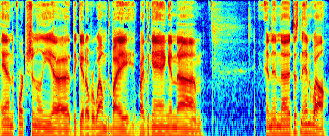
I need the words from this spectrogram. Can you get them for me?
and unfortunately uh, they get overwhelmed by by the gang, and um, and then uh, it doesn't end well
